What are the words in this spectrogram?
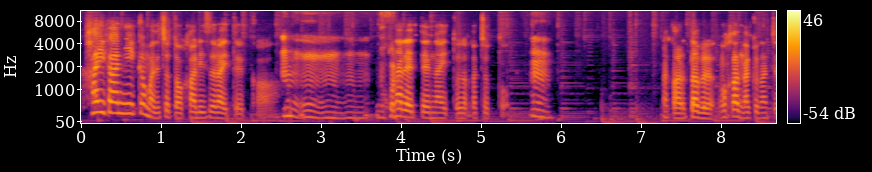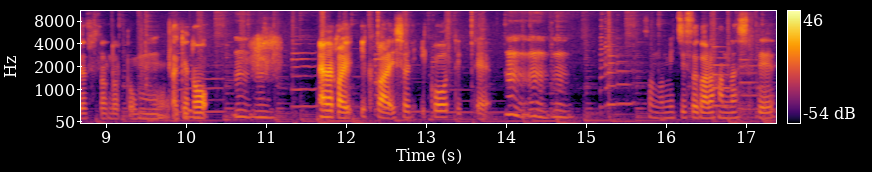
海岸に行くまでちょっと分かりづらいというかうんうんうんうんうんわかる慣れてないとなんかちょっとうんだから多分分かんなくなっちゃってたんだと思うんだけど、うんうん。あだから行くから一緒に行こうって言って。うんうんうん。その道すがら話して。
